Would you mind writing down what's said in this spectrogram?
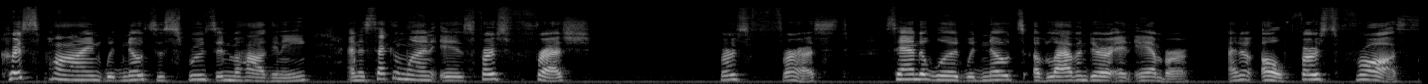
Crisp Pine with notes of spruce and mahogany. And the second one is First Fresh, First First, Sandalwood with notes of lavender and amber. I don't, oh, First Frost.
